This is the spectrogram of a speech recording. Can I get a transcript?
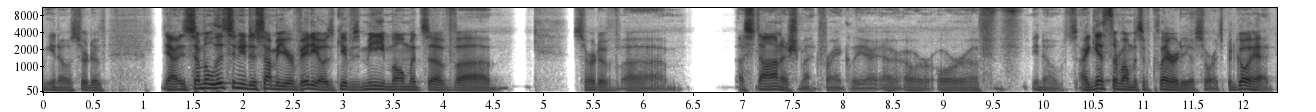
you know, sort of, yeah? You know, some listening to some of your videos gives me moments of, uh, sort of. Uh, astonishment, frankly, or, or, or you know, I guess the moments of clarity of sorts. But go ahead.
